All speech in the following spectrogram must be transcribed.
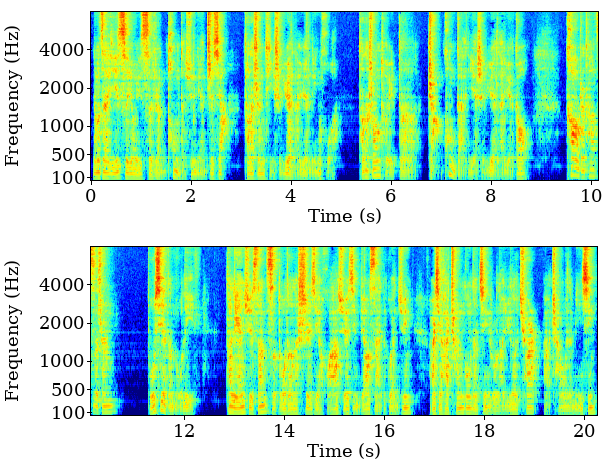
那么在一次又一次忍痛的训练之下，他的身体是越来越灵活，他的双腿的掌控感也是越来越高。靠着他自身不懈的努力，他连续三次夺得了世界滑雪锦标赛的冠军，而且还成功的进入了娱乐圈啊，成为了明星。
